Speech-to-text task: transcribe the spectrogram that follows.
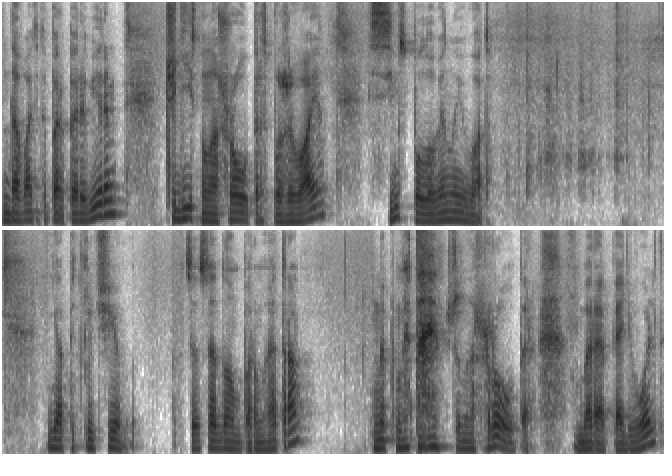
Давайте тепер перевіримо, чи дійсно наш роутер споживає 7,5 Вт. Я підключив це все до амперметра. Ми пам'ятаємо, що наш роутер бере 5 вольт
